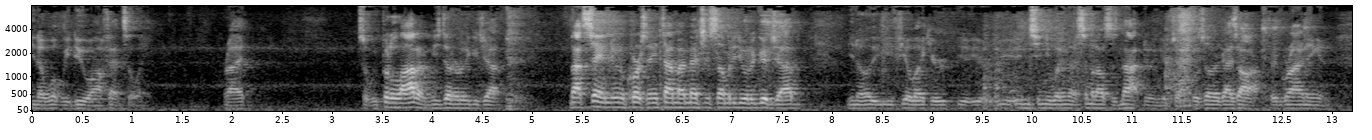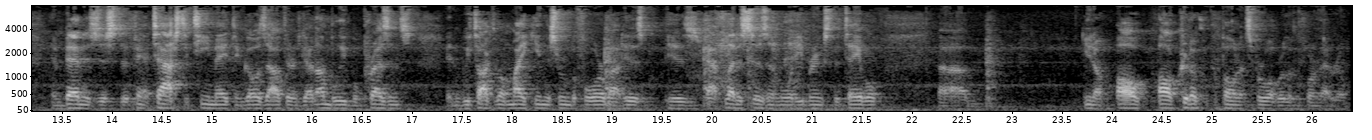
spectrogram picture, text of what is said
you know what we do offensively, right? So we put a lot of him. He's done a really good job. Not saying, know, of course, anytime I mention somebody doing a good job, you know, you feel like you're, you're, you're insinuating that someone else is not doing a good job. Those other guys are. They're grinding, and, and Ben is just a fantastic teammate and goes out there and got an unbelievable presence. And we talked about Mikey in this room before about his his athleticism and what he brings to the table. Um, you know, all all critical components for what we're looking for in that room.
